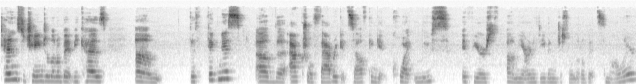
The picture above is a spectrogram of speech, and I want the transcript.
tends to change a little bit because um, the thickness of the actual fabric itself can get quite loose if your um, yarn is even just a little bit smaller.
